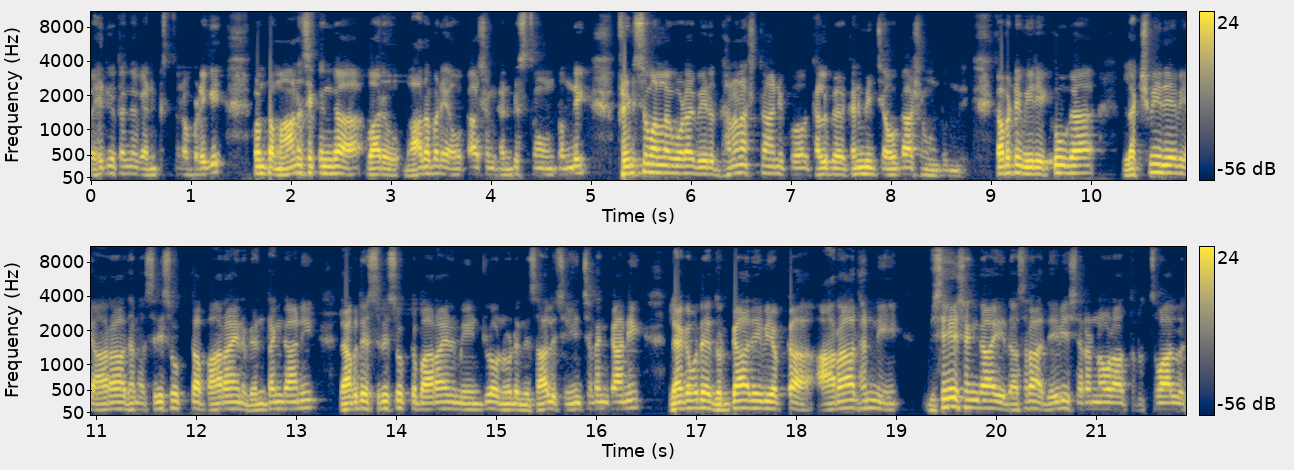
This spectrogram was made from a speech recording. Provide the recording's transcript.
బహిర్గతంగా కనిపిస్తున్నప్పటికీ కొంత మానసికంగా వారు బాధపడే అవకాశం కనిపిస్తూ ఉంటుంది. ఫ్రెండ్స్ వల్ల కూడా వీరు ధన నష్టాన్ని కలిపే కనిపించే అవకాశం ఉంటుంది. కాబట్టి వీరు ఎక్కువగా లక్ష్మీదేవి ఆరాధన శ్రీ సూక్త పారాయణ వినటం కానీ లేకపోతే శ్రీ సూక్త పారాయణ మీ ఇంట్లో నూట చేయించడం కానీ లేకపోతే దుర్గాదేవి యొక్క ఆరాధనని విశేషంగా ఈ దసరా దేవి శరణవరాత్రి ఉత్సవాల్లో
